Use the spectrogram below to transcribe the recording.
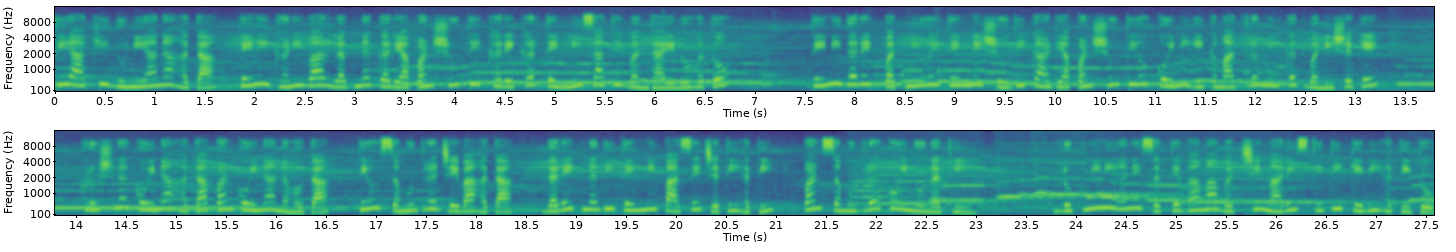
તે આખી દુનિયાના હતા, તેણે ઘણીવાર લગ્ન કર્યા પણ શું તે ખરેખર તેમની સાથે બંધાયેલો હતો? તેની દરેક પત્નીઓએ તેમને શોધી કાઢ્યા પણ શું તેઓ કોઈની એકમાત્ર મિલકત બની શકે? કૃષ્ણ કોઈના હતા પણ કોઈના નહોતા, તેઓ સમુદ્ર જેવા હતા, દરેક નદી તેમની પાસે જતી હતી, પણ સમુદ્ર કોઈનો નથી. રૂકમિણી અને સત્યભામા વચ્ચે મારી સ્થિતિ કેવી હતી તો?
